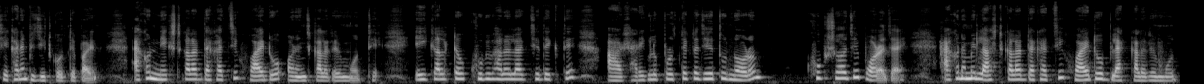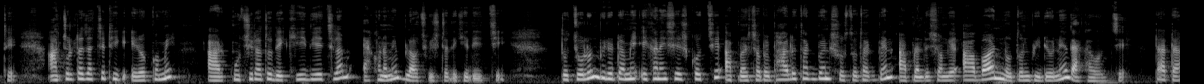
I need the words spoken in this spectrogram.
সেখানে ভিজিট করতে পারেন। এখন নেক্সট কালার দেখাচ্ছি হোয়াইট ও অরেঞ্জ কালারের মধ্যে। এই কালারটাও খুবই ভালো লাগছে দেখতে। আর শাড়িগুলো প্রত্যেকটা যেহেতু নরম খুব সহজেই পরা যায়। এখন আমি লাস্ট কালার দেখাচ্ছি হোয়াইট ও ব্ল্যাক কালারের মধ্যে। আঁচলটা যাচ্ছে ঠিক এরকমই। আর কুচিটা তো দেখিয়ে দিয়েছিলাম, এখন আমি ব্লাউজ পিসটা দেখিয়ে দিচ্ছি। তো চলুন ভিডিওটা আমি এখানেই শেষ করছি। আপনারা সবাই ভালো থাকবেন, সুস্থ থাকবেন। আপনাদের সঙ্গে আবার নতুন ভিডিও নিয়ে দেখা হচ্ছে। টাটা।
